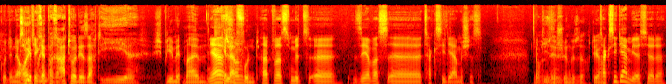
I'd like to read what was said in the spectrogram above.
Gut, Tierpräparator, der sagt, hier, spiel mit meinem ja, Kellerfund. hat was mit äh, sehr was äh, taxidermisches. Ja, sehr schön gesagt, ja. Taxidermie ist ja der,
